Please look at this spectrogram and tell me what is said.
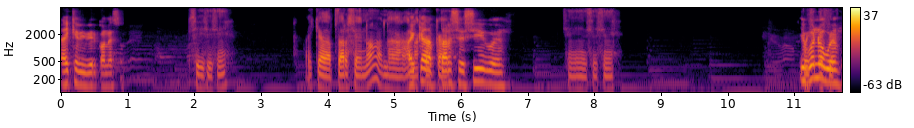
hay, que vivir con eso. Sí, sí, sí. Hay que adaptarse, ¿no? A la, hay que adaptarse, sí, güey. Sí, sí, sí. Y pues, bueno, güey.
